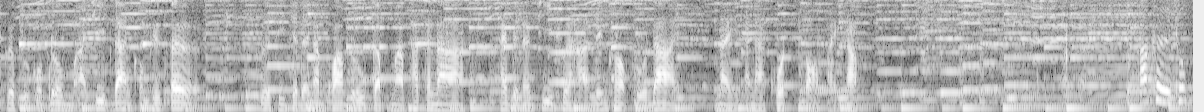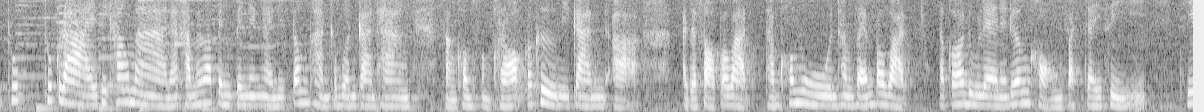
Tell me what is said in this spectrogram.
เพื่อฝึกอบรมอาชีพด้านคอมพิวเตอร์ เพื่อที่จะได้นำความรู้กลับมาพัฒนาให้เป็นอาชีพเพื่อหาเลี้ยงครอบครัวได้ในอนาคตต่อไปครับ ก็คือทุกทุกทุกรายที่เข้ามานะคะไม่ว่าเป็นเป็นยังไงนี่ต้องผ่านกระบวนการทางสังคมสงเคราะห์ ก็คือมีการอาจจะสอบประวัติทำข้อมูลทำแฟ้มประวัติ แล้วก็ดูแลในเรื่องของปัจจัย4ที่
